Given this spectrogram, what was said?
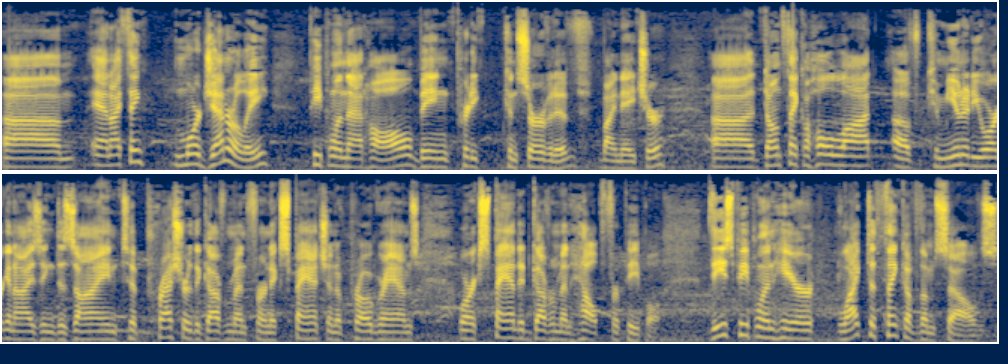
Um, and I think more generally, people in that hall, being pretty conservative by nature, uh, don't think a whole lot of community organizing designed to pressure the government for an expansion of programs or expanded government help for people. These people in here like to think of themselves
